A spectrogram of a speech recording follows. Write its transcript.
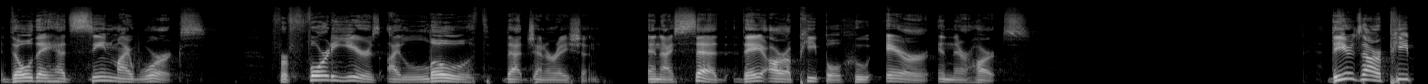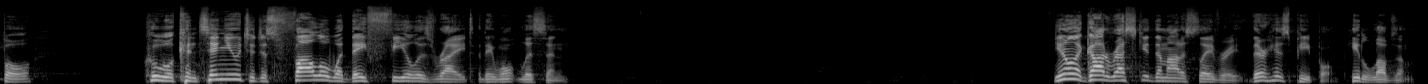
though they had seen my works. For 40 years, I loathed that generation. And I said, They are a people who err in their hearts. These are people who will continue to just follow what they feel is right. They won't listen. You know that God rescued them out of slavery. They're His people, He loves them.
